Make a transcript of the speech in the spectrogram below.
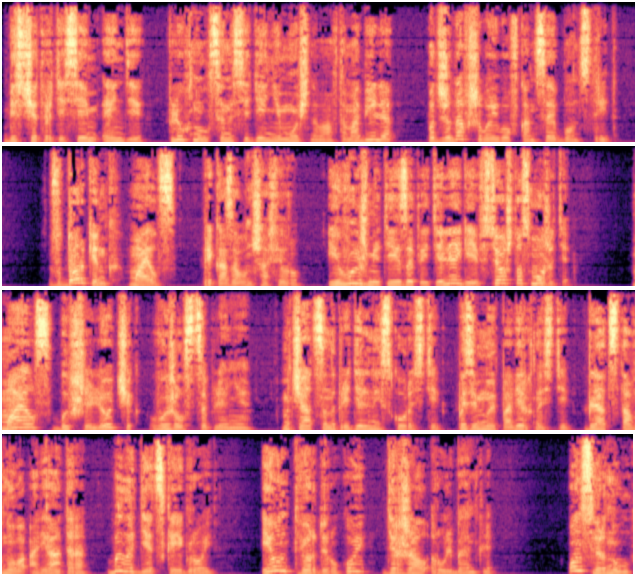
Без четверти семь Энди плюхнулся на сиденье мощного автомобиля, поджидавшего его в конце Бонд-стрит. «В Доркинг, Майлз!» — приказал он шоферу. «И выжмите из этой телеги все, что сможете». Майлз, бывший летчик, выжил сцепление. Мчаться на предельной скорости по земной поверхности для отставного авиатора было детской игрой, и он твердой рукой держал руль Бентли. Он свернул,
